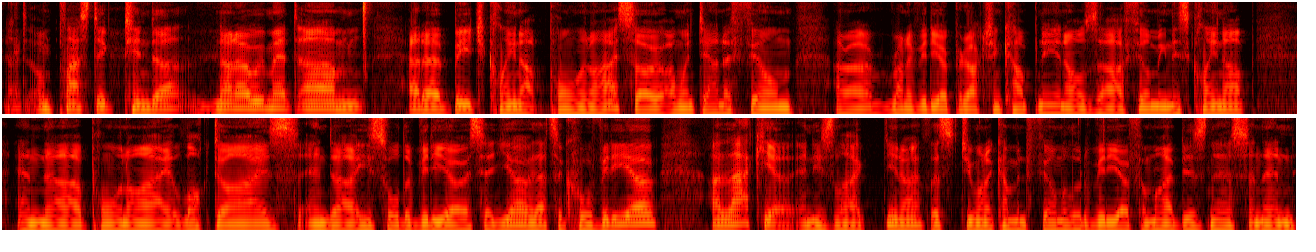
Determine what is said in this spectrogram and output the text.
on plastic Tinder. No, no, we met um, at a beach cleanup, Paul and I. So I went down to film, I run a video production company, and I was uh, filming this cleanup. And uh, Paul and I locked eyes, and uh, he saw the video. I said, "Yo, that's a cool video. I like you." And he's like, "You know, let's. Do you want to come and film a little video for my business?" And then,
